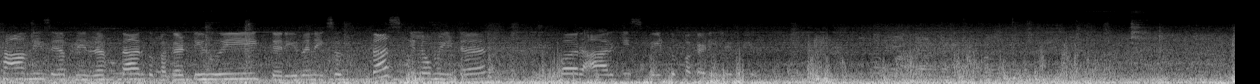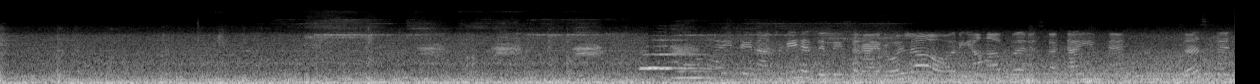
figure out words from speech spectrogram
छावनी से अपनी रफ्तार को पकड़ती हुई करीबन 110 किलोमीटर पर आर की स्पीड तो पकड़ ही लेती है। दिल्ली सराय रोहला और यहाँ पर इसका टाइम है दस बज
